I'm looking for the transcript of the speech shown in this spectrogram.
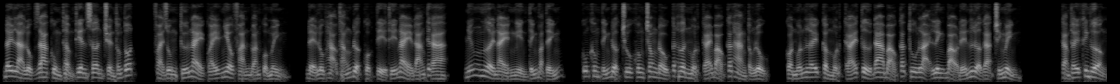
đây là lục gia cùng thẩm thiên sơn truyền thống tốt, phải dùng thứ này quấy nhiều phán đoán của mình, để lục hạo thắng được cuộc tỷ thí này đáng tiếc ca những người này nghìn tính và tính, cũng không tính được chu không trong đầu cất hơn một cái bảo các hàng tổng lục, còn muốn lấy cầm một cái từ đa bảo các thu lại linh bảo đến lừa gạt chính mình. Cảm thấy khinh thường,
